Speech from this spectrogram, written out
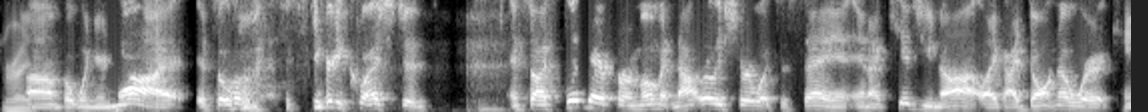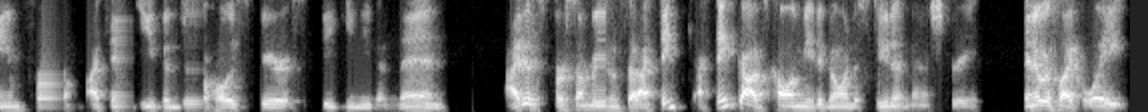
Right. Um, but when you're not, it's a little bit of a scary question and so I stood there for a moment, not really sure what to say. And I kid you not, like I don't know where it came from. I think even just the Holy Spirit speaking even then. I just for some reason said, I think I think God's calling me to go into student ministry. And it was like, wait,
